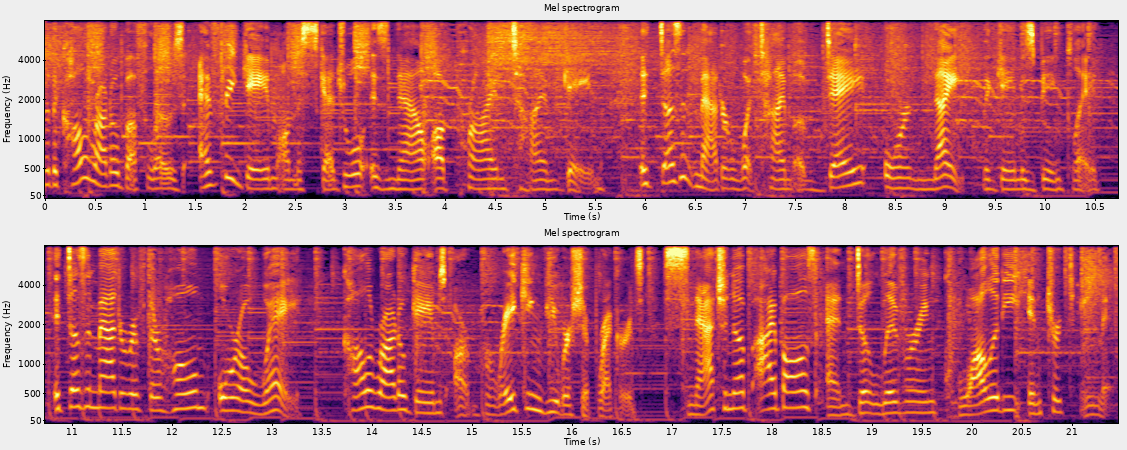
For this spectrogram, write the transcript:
For the Colorado Buffaloes, every game on the schedule is now a prime time game. It doesn't matter what time of day or night the game is being played. It doesn't matter if they're home or away. Colorado games are breaking viewership records, snatching up eyeballs, and delivering quality entertainment.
